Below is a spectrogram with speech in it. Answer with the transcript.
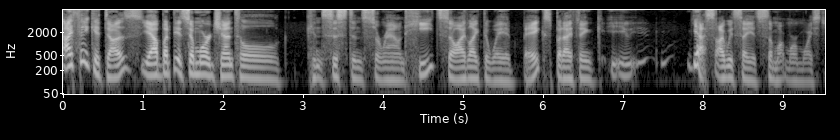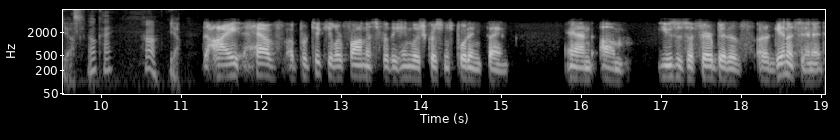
I think it does. Yeah, but it's a more gentle consistence around heat, so I like the way it bakes. But I think, yes, I would say it's somewhat more moist. Yes. Okay. Huh. Yeah. I have a particular fondness for the English Christmas pudding thing, and um, uses a fair bit of uh, Guinness in it.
